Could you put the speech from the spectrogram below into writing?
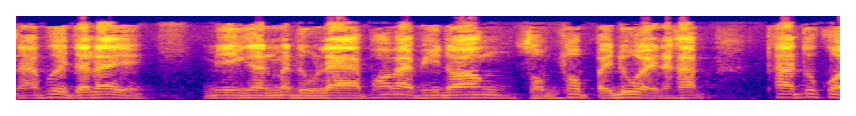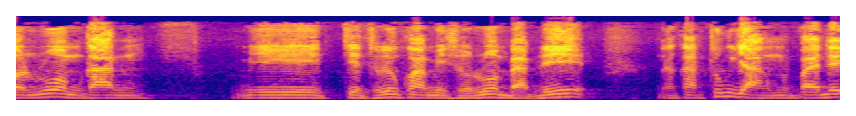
นะเพื่อจะได้มีเงินมาดูแลพ่อแม่พี่น้องสมทบไปด้วยนะครับ ถ้าทุกคนร่วมกัน มีจิตสำนึกความมีส่วนร่วมแบบนี้นะครับ ทุกอย่างมันไปได้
